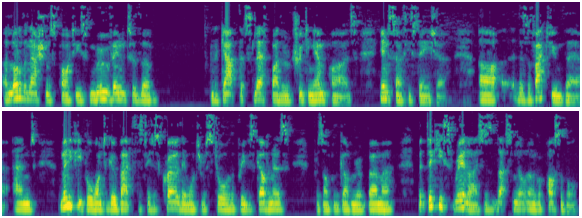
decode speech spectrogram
a lot of the nationalist parties move into the the gap that's left by the retreating empires in Southeast Asia, there's a vacuum there, and many people want to go back to the status quo. They want to restore the previous governors, for example, the governor of Burma. But Dickey realizes that that's no longer possible.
